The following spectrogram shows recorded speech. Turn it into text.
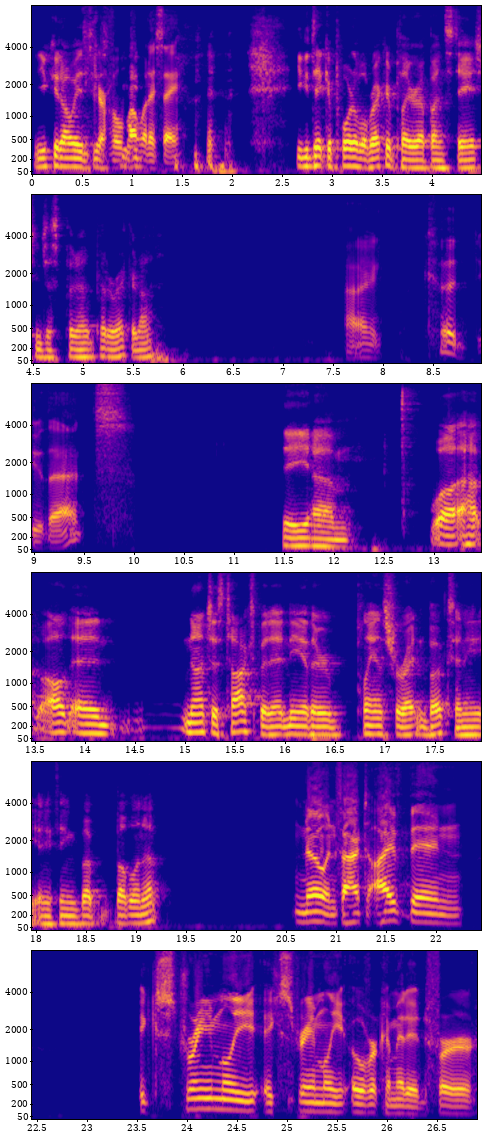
You could always be just, careful about could, what I say. you could take a portable record player up on stage and just put a put a record on. I could do that. The um, well, uh, all uh, not just talks, but any other plans for writing books? Any anything bu- bubbling up? No, in fact, I've been extremely, extremely overcommitted for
